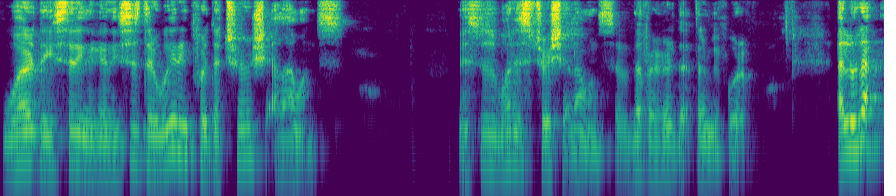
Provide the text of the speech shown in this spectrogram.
Why are they sitting again? He says they're waiting for the church allowance. He says, what is church allowance? I've never heard that term before. قال له لا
